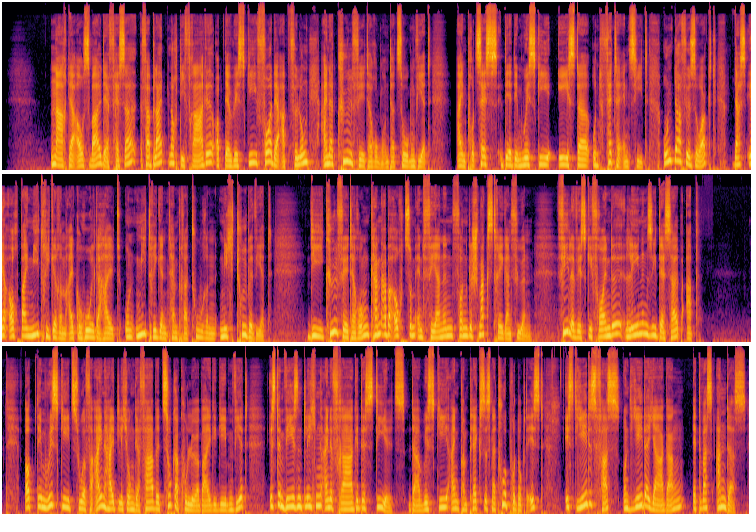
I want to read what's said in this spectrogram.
Nach der Auswahl der Fässer verbleibt noch die Frage, ob der Whisky vor der Abfüllung einer Kühlfilterung unterzogen wird. Ein Prozess, der dem Whisky Ester und Fette entzieht und dafür sorgt, dass er auch bei niedrigerem Alkoholgehalt und niedrigen Temperaturen nicht trübe wird. Die Kühlfilterung kann aber auch zum Entfernen von Geschmacksträgern führen. Viele Whisky-Freunde lehnen sie deshalb ab. Ob dem Whisky zur Vereinheitlichung der Farbe Zuckercouleur beigegeben wird, ist im Wesentlichen eine Frage des Stils. Da Whisky ein komplexes Naturprodukt ist, ist jedes Fass und jeder Jahrgang etwas anders.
